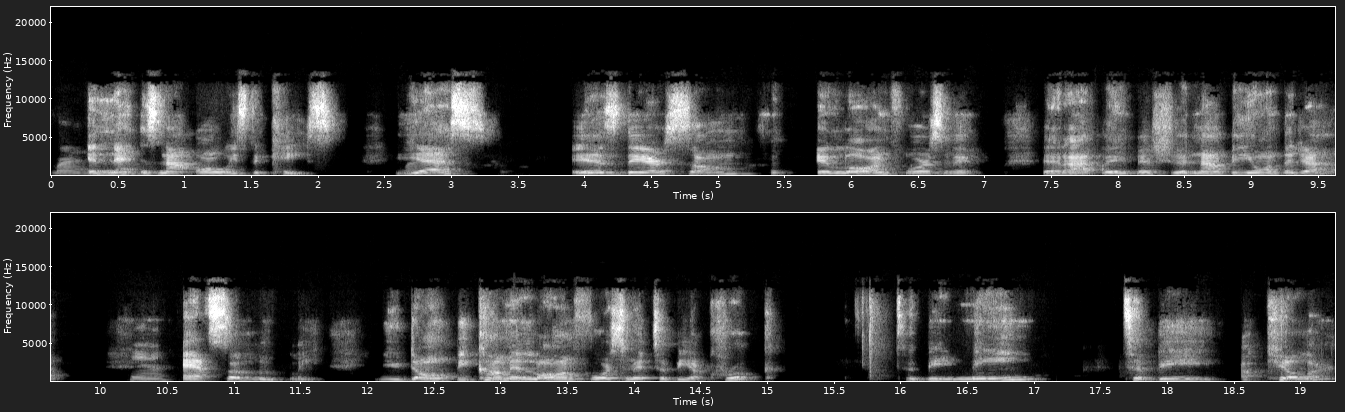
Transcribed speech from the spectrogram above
Right. And that is not always the case. Right. Yes, is there some in law enforcement that I think that should not be on the job? Yeah. Absolutely. You don't become in law enforcement to be a crook, to be mean, to be a killer,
